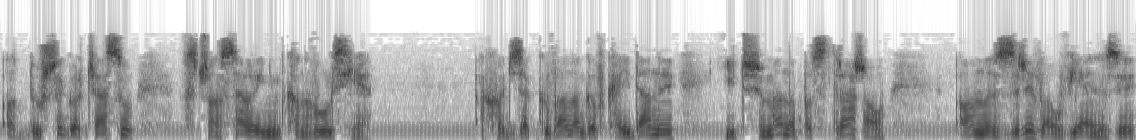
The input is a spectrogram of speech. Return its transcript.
Od dłuższego czasu wstrząsały nim konwulsje, a choć zakuwano go w kajdany i trzymano pod strażą, on zrywał więzy,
